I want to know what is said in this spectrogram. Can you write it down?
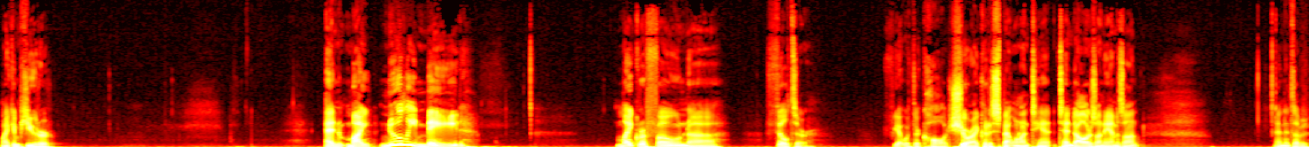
my computer, And my newly made microphone uh, filter, forget what they're called. Sure, I could have spent one on $10 on Amazon. And it's a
